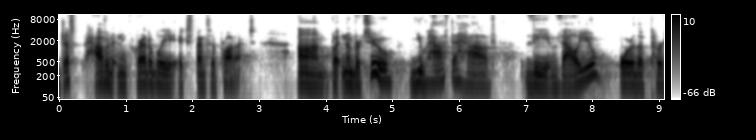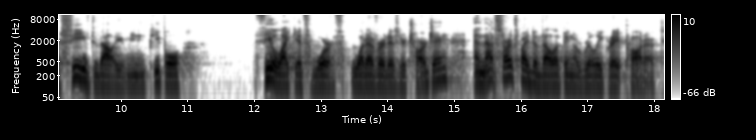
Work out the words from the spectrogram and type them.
just have an incredibly expensive product. Um, but number two, you have to have the value or the perceived value, meaning people feel like it's worth whatever it is you're charging. And that starts by developing a really great product.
